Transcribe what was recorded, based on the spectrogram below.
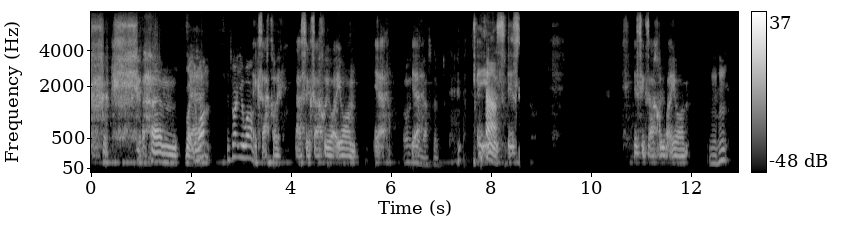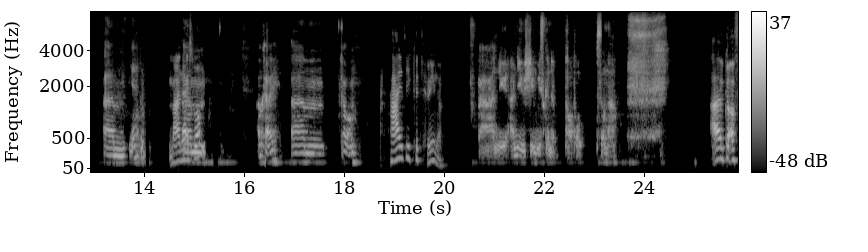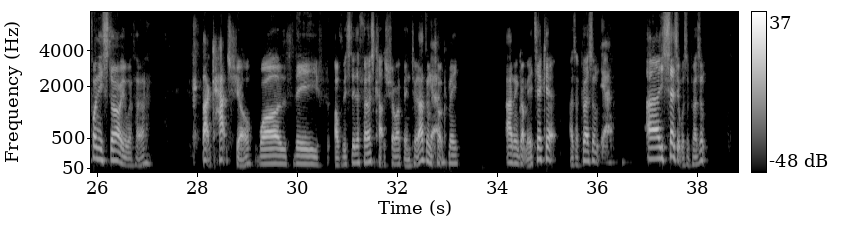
um, What yeah, you want? It's what you want. exactly. That's exactly what you want. Yeah, Oh, yeah. it is. It's, it's exactly what you want. Hmm Um, yeah. My next um, one, Okay. Um, go on. Heidi Katrina. I knew I knew she was gonna pop up somehow. I've got a funny story with her. That Catch show was the obviously the first Catch show I've been to. Adam Yeah. took me. Adam got me a ticket as a present. Yeah. Uh, he says it was a present.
